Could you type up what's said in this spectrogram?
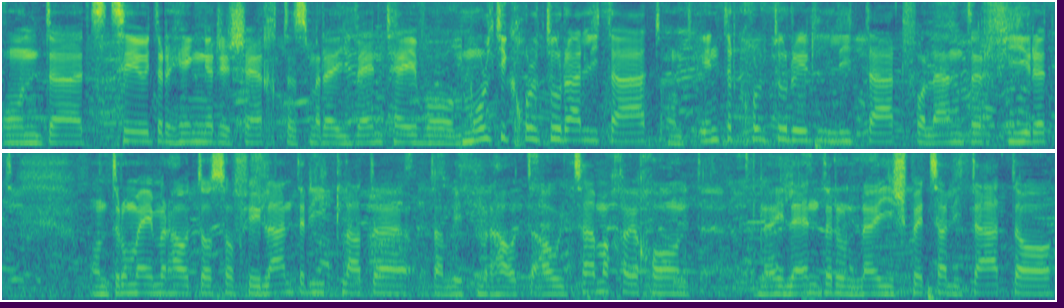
Und äh, das Ziel dahinter ist echt, dass wir ein Event haben, das Multikulturalität und Interkulturalität von Ländern feiert. Und darum haben wir halt auch so viele Länder eingeladen, damit wir halt alle zusammenkommen können und neue Länder und neue Spezialitäten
